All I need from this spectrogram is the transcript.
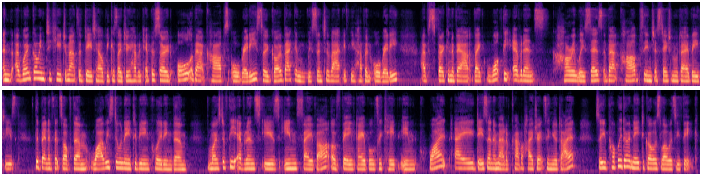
And I won't go into huge amounts of detail because I do have an episode all about carbs already. So go back and listen to that if you haven't already. I've spoken about like what the evidence currently says about carbs in gestational diabetes the benefits of them, why we still need to be including them. Most of the evidence is in favor of being able to keep in quite a decent amount of carbohydrates in your diet. So you probably don't need to go as low as you think.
